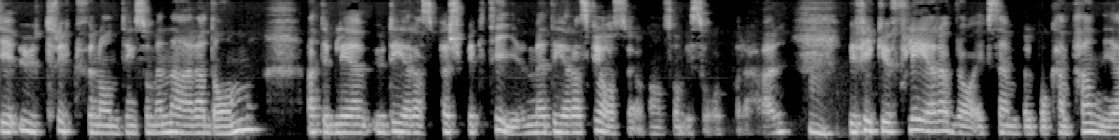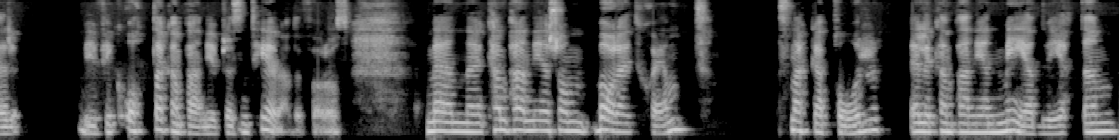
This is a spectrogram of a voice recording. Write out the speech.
ge uttryck för någonting som är nära dem, att det blev ur deras perspektiv med deras glasögon som vi såg på det här. Mm. Vi fick ju flera bra exempel på kampanjer. Vi fick åtta kampanjer presenterade för oss. Men eh, kampanjer som Bara ett skämt, Snacka porr, eller kampanjen Medveten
